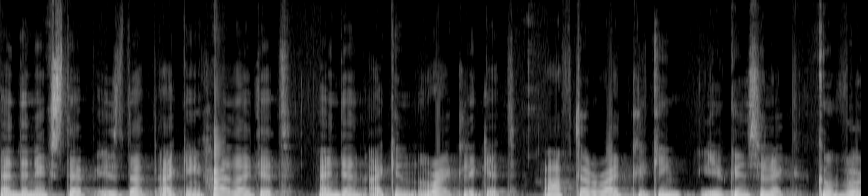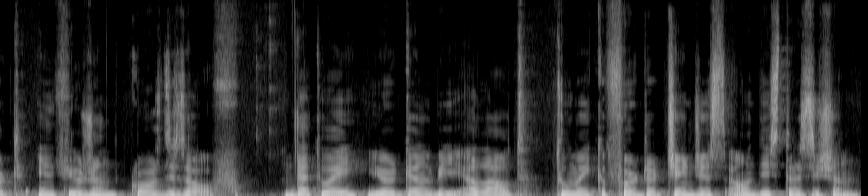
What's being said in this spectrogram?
and the next step is that I can highlight it and then I can right click it. After right clicking you can select convert in Fusion cross dissolve. That way you're gonna be allowed to make further changes on this transition.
